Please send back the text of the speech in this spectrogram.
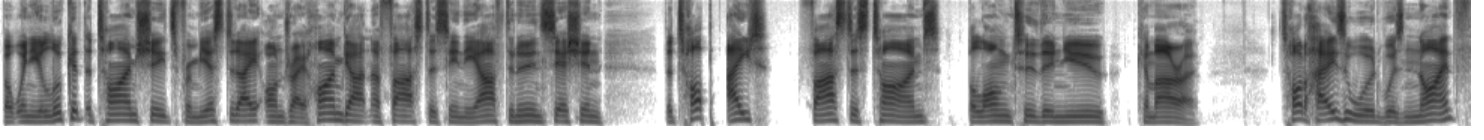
But when you look at the timesheets from yesterday, Andre Heimgartner fastest in the afternoon session, the top eight fastest times belong to the new Camaro. Todd Hazelwood was ninth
